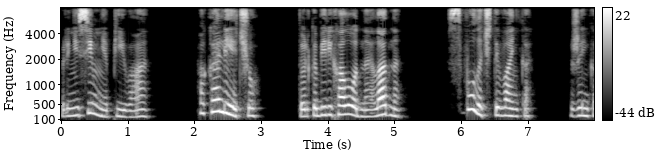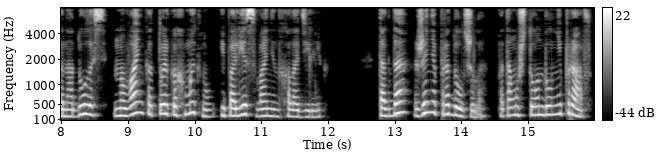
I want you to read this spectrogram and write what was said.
«Принеси мне пиво, а?» «Покалечу», только бери холодное, ладно? Сволочь ты, Ванька! Женька надулась, но Ванька только хмыкнул и полез в Ванин холодильник. Тогда Женя продолжила, потому что он был неправ,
